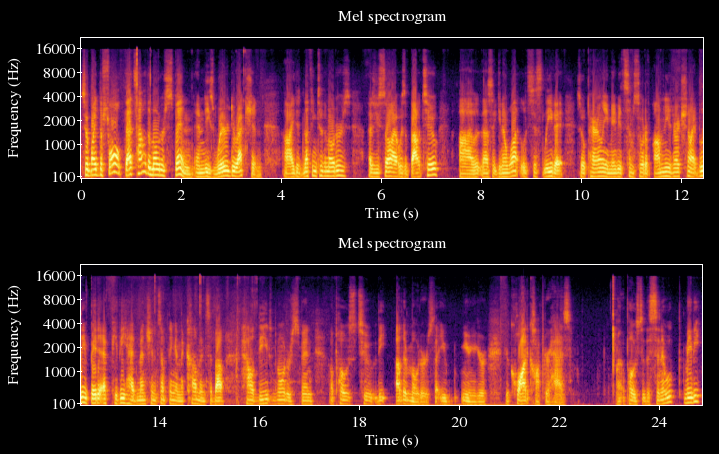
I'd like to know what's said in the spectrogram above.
So by default, that's how the motors spin in these weird direction. Uh, I did nothing to the motors. As you saw, I was about to, uh, I was like, you know what? Let's just leave it. So apparently, maybe it's some sort of omnidirectional. I believe BetaFPV had mentioned something in the comments about how these motors spin opposed to the other motors that you your your, your quadcopter has. Uh, opposed to the Cinewhoop, maybe.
